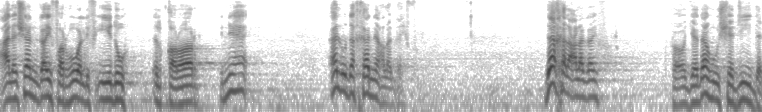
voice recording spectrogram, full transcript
علشان جيفر هو اللي في إيده القرار النهائي. قال له دخلني على جيفر. دخل على جيفر فوجده شديدا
